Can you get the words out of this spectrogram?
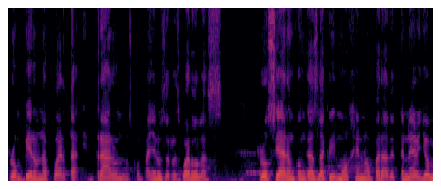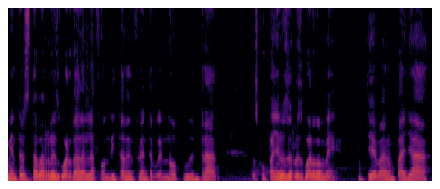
rompieron la puerta, entraron, los compañeros de resguardo las rociaron con gas lacrimógeno para detener. Yo mientras estaba resguardada en la fondita de enfrente, porque no pude entrar, los compañeros de resguardo me llevaron para allá,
